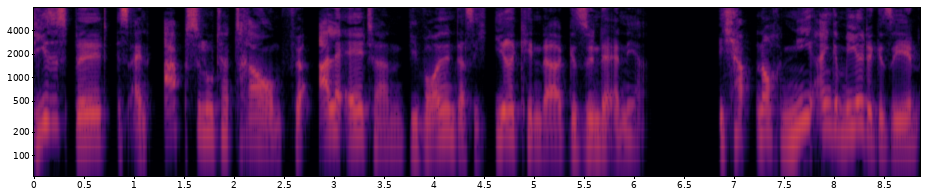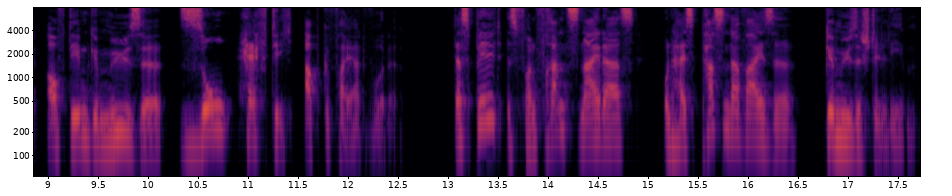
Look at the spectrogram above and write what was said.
Dieses Bild ist ein absoluter Traum für alle Eltern, die wollen, dass sich ihre Kinder gesünder ernähren. Ich habe noch nie ein Gemälde gesehen, auf dem Gemüse so heftig abgefeiert wurde. Das Bild ist von Franz Snyders und heißt passenderweise Gemüsestillleben.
